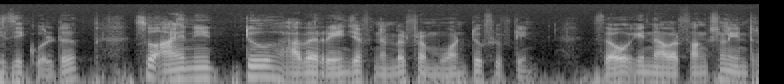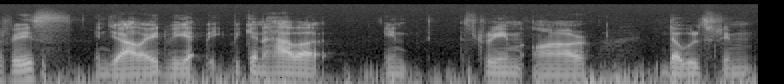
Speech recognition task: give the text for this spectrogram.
is equal to so I need to have a range of number from 1 to 15 so in our functional interface in Java 8 we, we, we can have a int stream or double stream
